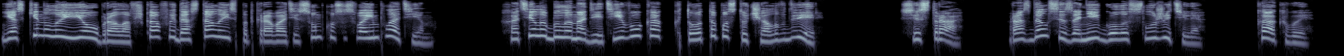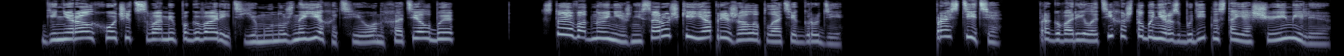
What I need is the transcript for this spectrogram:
Я скинула ее, убрала в шкаф и достала из-под кровати сумку со своим платьем. Хотела было надеть его, как кто-то постучал в дверь. «Сестра!» — раздался за ней голос служителя. «Как вы?» «Генерал хочет с вами поговорить, ему нужно ехать, и он хотел бы...» Стоя в одной нижней сорочке, я прижала платье к груди. «Простите», — проговорила тихо, чтобы не разбудить настоящую Эмилию.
